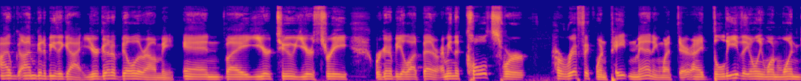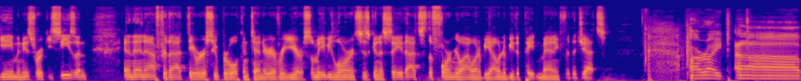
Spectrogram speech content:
I'm, I'm going to be the guy. You're going to build around me. And by year two, year three, we're going to be a lot better. I mean, the Colts were horrific when Peyton Manning went there. And I believe they only won one game in his rookie season. And then after that, they were a Super Bowl contender every year. So maybe Lawrence is going to say, that's the formula I want to be. I want to be the Peyton Manning for the Jets. All right. Uh,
